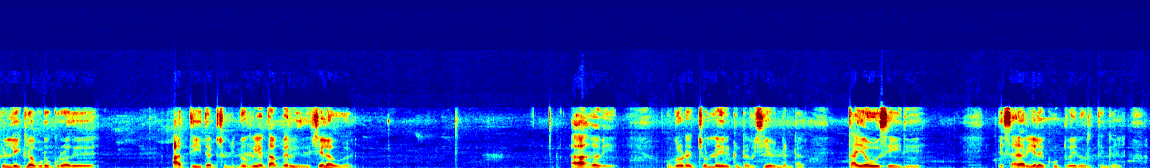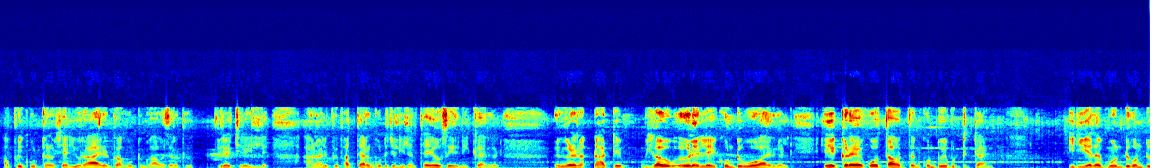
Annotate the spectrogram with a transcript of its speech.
கிளினிக்கில் கொடுக்குறது அது இதுன்னு சொல்லி நிறைய தான் பெருகுது செலவுகள். ஆகவே உங்களுடன் சொல்ல இருக்கின்ற விஷயம் என்னென்றால் தயவு செய்து இந்த சேலரிகளை கூட்டுவே நிறுத்துங்கள். அப்படி கூட்டினாலும் சரி ஒரு ஆயிரம் ரூபா கூட்டுங்க அவசரத்துக்கு பிரச்சனை இல்லை. ஆனால் இப்போ பத்தாயிரம் கூட்ட சொல்லிலாம் தயவு செய்து நிற்கார்கள் எங்கள் நாட்டை மிக ஏழை நிலையை கொண்டு போவார்கள். ஏற்கனவே கோத்தாவர்த்தன் கொண்டு போய் விட்டுட்டான். இனி அதை மீண்டு கொண்டு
